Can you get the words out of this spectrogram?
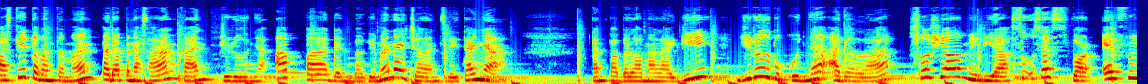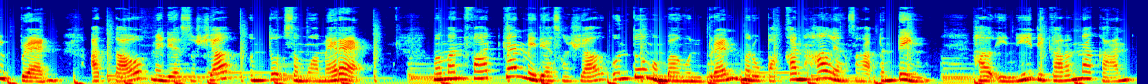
Pasti teman-teman pada penasaran kan judulnya apa dan bagaimana jalan ceritanya? Tanpa berlama lagi, judul bukunya adalah Social Media Success for Every Brand atau media sosial untuk semua merek. Memanfaatkan media sosial untuk membangun brand merupakan hal yang sangat penting. Hal ini dikarenakan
